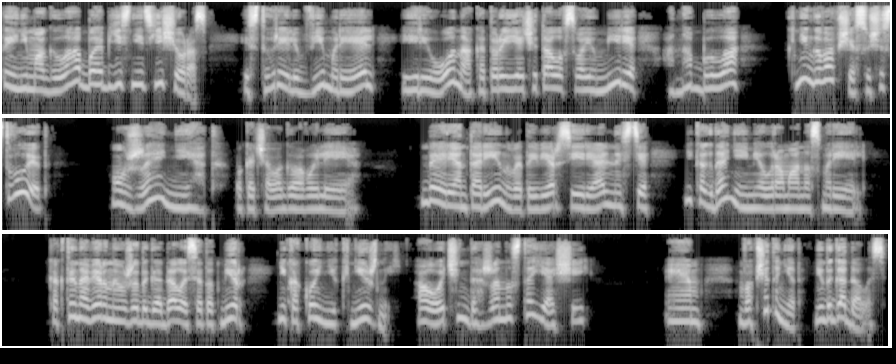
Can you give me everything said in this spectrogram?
Ты не могла бы объяснить еще раз? История любви Мариэль и Ириона, о которой я читала в своем мире, она была... Книга вообще существует? Уже нет, покачала головой Лея. Да и Риантарин в этой версии реальности никогда не имел романа с Мариэль. Как ты, наверное, уже догадалась, этот мир никакой не книжный, а очень даже настоящий. Эм, Вообще-то нет, не догадалась.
